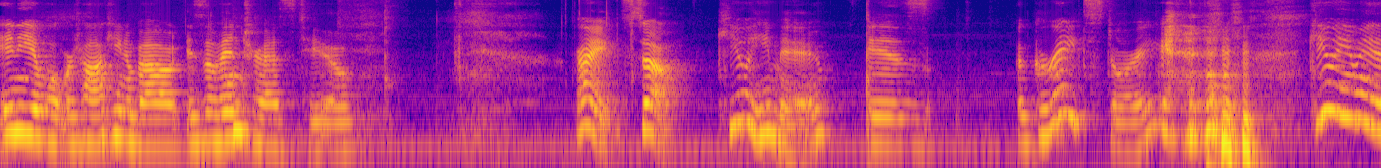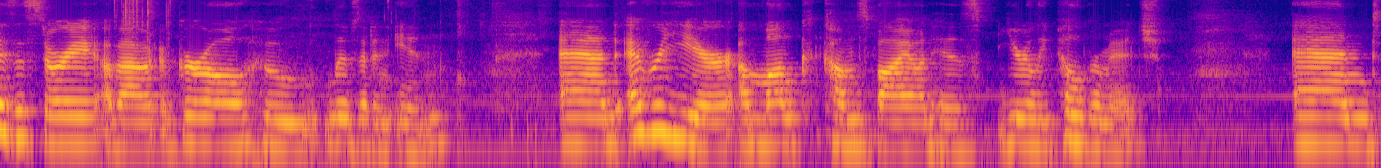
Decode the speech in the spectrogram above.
any of what we're talking about is of interest to you. Right, so Kiyohime is a great story. Kiyohime is a story about a girl who lives at an inn. And every year, a monk comes by on his yearly pilgrimage. And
